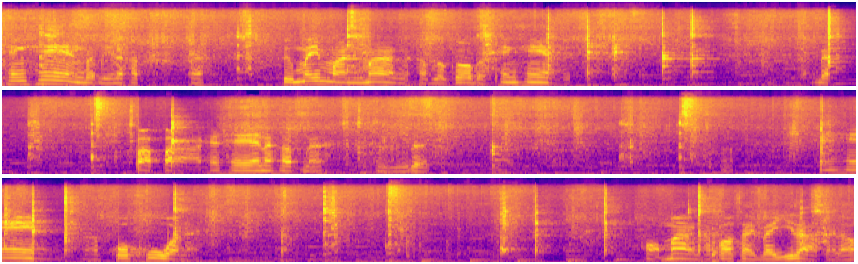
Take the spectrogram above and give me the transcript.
แห้งๆแบบนี้นะครับนะคือไม่มันมากนะครับ แล้วก็แบบแห้งๆเลย แบบ ป่าป่าแท้ๆนะครับนะอย่างนี้เลยแห้งๆนะครับคั่วๆนะหอมมากนะพอใส่ใบยี่หร่าไปแล้ว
